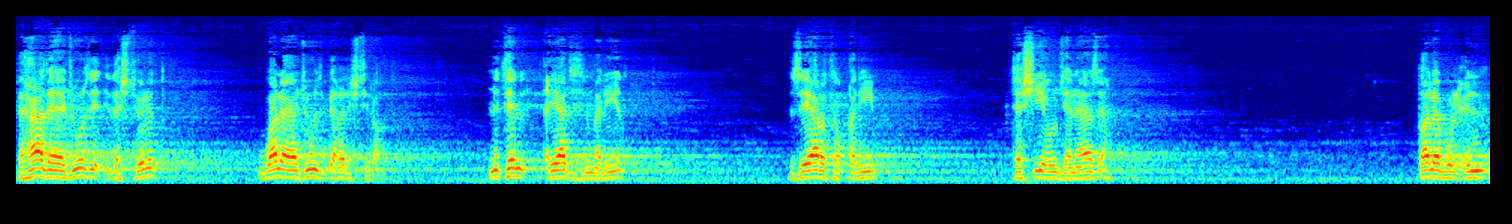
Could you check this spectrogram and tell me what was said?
فهذا يجوز إذا اشترط ولا يجوز بغير اشتراط. مثل عيادة المريض زيارة القريب تشييع الجنازة طلب العلم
